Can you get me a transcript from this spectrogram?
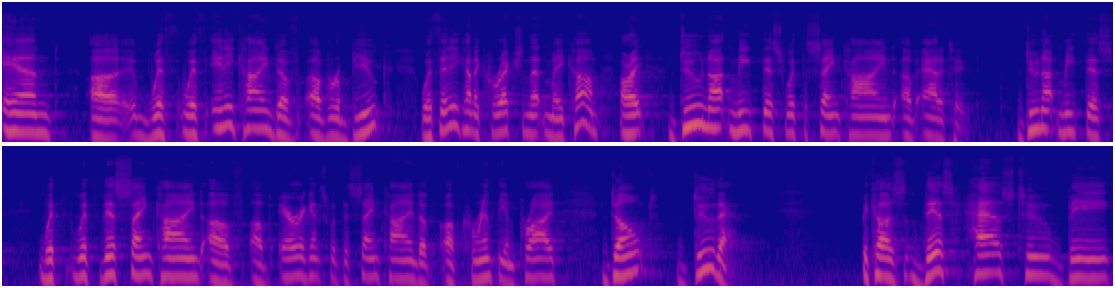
And uh, with, with any kind of, of rebuke, with any kind of correction that may come, all right, do not meet this with the same kind of attitude. Do not meet this with, with this same kind of, of arrogance, with the same kind of, of Corinthian pride. Don't do that because this has to be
